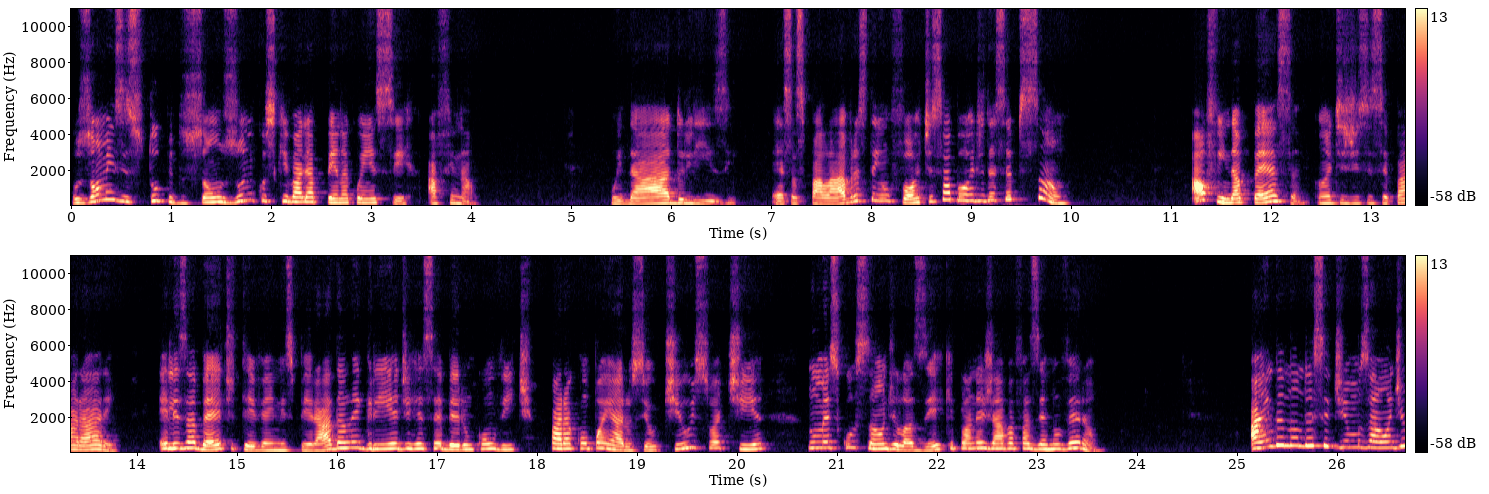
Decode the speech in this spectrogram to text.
Os homens estúpidos são os únicos que vale a pena conhecer, afinal. Cuidado, Lise. Essas palavras têm um forte sabor de decepção. Ao fim da peça, antes de se separarem, Elizabeth teve a inesperada alegria de receber um convite para acompanhar o seu tio e sua tia numa excursão de lazer que planejava fazer no verão. Ainda não decidimos aonde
